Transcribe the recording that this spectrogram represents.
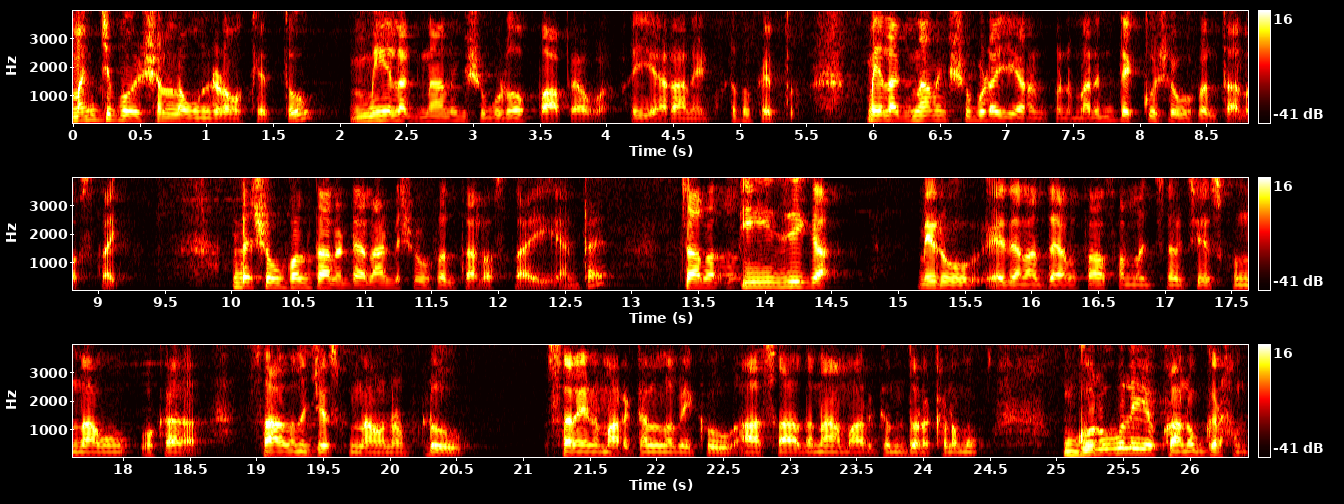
మంచి పొజిషన్లో ఉండడం ఒక ఎత్తు. మీ లగ్నానికి శుభుడో పాప అయ్యారా అనేటువంటిది ఒక ఎత్తు. మీ లగ్నానికి శుభుడు అయ్యారనుకోండి మరింత ఎక్కువ శుభ ఫలితాలు వస్తాయి. అంటే శుభ ఫలితాలు అంటే ఎలాంటి శుభ ఫలితాలు వస్తాయి అంటే చాలా ఈజీగా మీరు ఏదైనా దేవతా సంబంధించినవి చేసుకుందాము ఒక సాధన చేసుకుందాం అన్నప్పుడు సరైన మార్గంలో మీకు ఆ సాధన మార్గం దొరకడము. గురువుల యొక్క అనుగ్రహం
